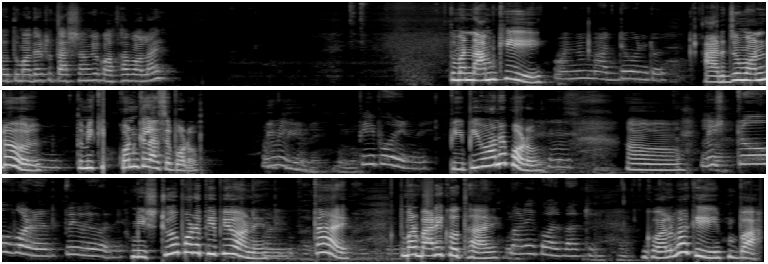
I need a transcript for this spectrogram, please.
তো তোমাদের একটু তার সঙ্গে কথা বলাই। তোমার নাম কি? আরজু মণ্ডল তুমি কি কোন ক্লাসে পড়ো? পিপি ওয়ানে পড়ো? হ্যাঁ। ও। মিষ্টু পড়ে পিপো এনে মিষ্টিও পড়ে পিপি ওয়ানে তাই? তোমার বাড়ি কোথায়? গোয়ালবাগি। বাহ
